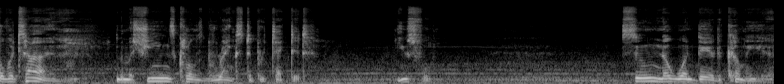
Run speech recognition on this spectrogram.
Over time, the machines closed ranks to protect it. Useful. Soon, no one dared to come here.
